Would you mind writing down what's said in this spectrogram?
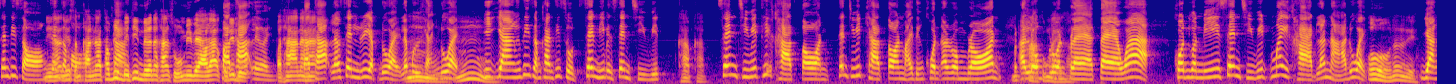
เส้นที่สองนี่เส้นนะสนี่มองสำคัญนะถ้าวิ่งไปค่ะที่เนินอาคารสูงมีแววแล้วคนปะที่ทะดูเลยปะทะนะปะฮะ ทะแล้วเส้นเรียบด้วยแล้วมือแข็งด้วย อืม อีกอย่างหนึงที่สำคัญที่สุดเส้นนี้เป็นเส้นชีวิต ครับครับ เส้นชีวิตที่ขาดตอน เส้นชีวิตขาดตอนหมายถึงคนอารมณ์ร้อน มันขาดอารมณ์ตรงไหนปรวนครับ แปรแต่ว่าคนคนนี้เส้นชีวิตไม่ขาดและหนาด้วย โอ้นั่นน่ะดิอย่าง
